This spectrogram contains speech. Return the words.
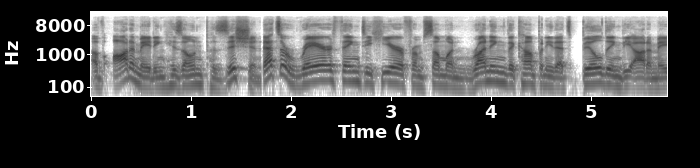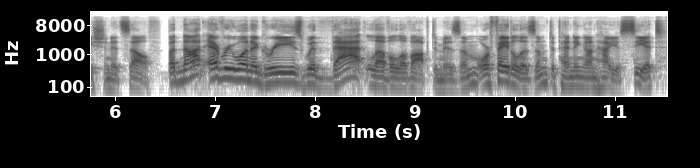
of automating his own position. That's a rare thing to hear from someone running the company that's building the automation itself. But not everyone agrees with that level of optimism, or fatalism, depending on how you see it.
